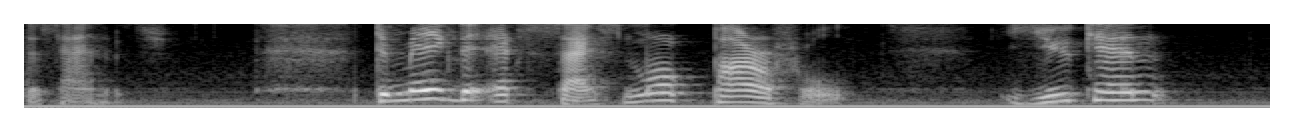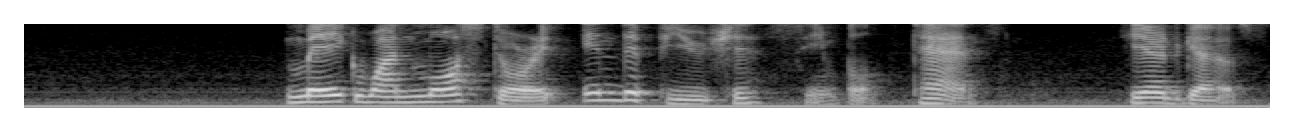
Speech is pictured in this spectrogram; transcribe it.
the sandwich. To make the exercise more powerful, you can make one more story in the future simple tense. Here it goes.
